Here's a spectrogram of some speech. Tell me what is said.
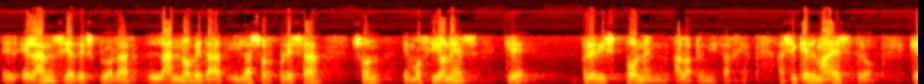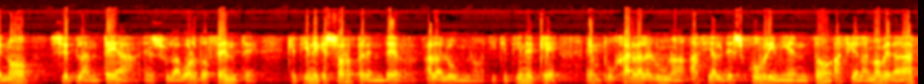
el ansia de explorar, la novedad y la sorpresa son emociones que predisponen al aprendizaje. Así que el maestro que no se plantea en su labor docente que tiene que sorprender al alumno y que tiene que empujar al alumno hacia el descubrimiento, hacia la novedad,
